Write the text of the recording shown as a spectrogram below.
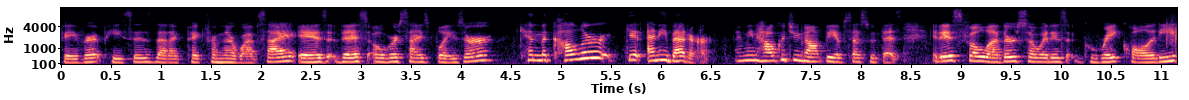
favorite pieces that I've picked from their website is this oversized blazer. Can the color get any better? I mean, how could you not be obsessed with this? It is faux leather, so it is great quality.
